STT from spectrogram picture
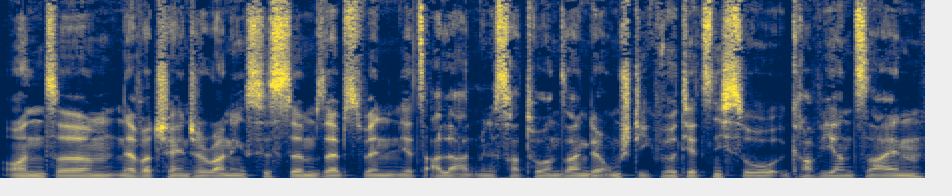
Und ähm, never change a running system, selbst wenn jetzt alle Administratoren sagen, der Umstieg wird jetzt nicht so gravierend sein,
